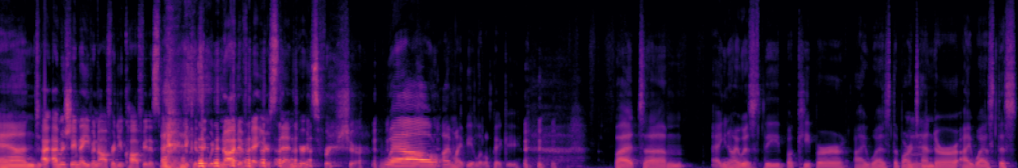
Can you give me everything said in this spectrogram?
And I, I'm ashamed I even offered you coffee this morning because it would not have met your standards for sure. well, I might be a little picky. But, um, you know, I was the bookkeeper, I was the mm. bartender, I was this,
